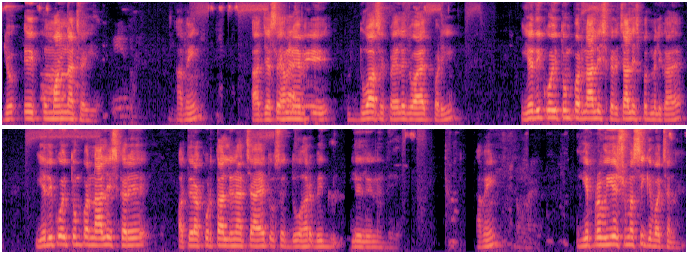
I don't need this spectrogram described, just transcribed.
जो एक को मानना चाहिए। आमीन आज जैसे हमने अभी दुआ से पहले जो आयत पढ़ी यदि कोई तुम पर नालिश करे चालीस पद में लिखा है यदि कोई तुम पर नालिश करे और तेरा कुर्ता लेना चाहे तो उसे दोहर भी ले लेने दे। आमीन। ये प्रभु यीशु मसीह के वचन है।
